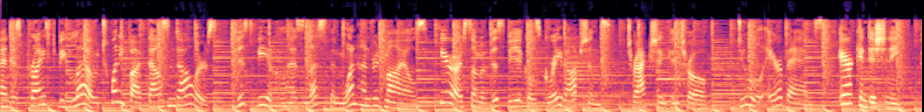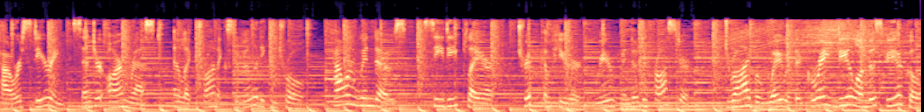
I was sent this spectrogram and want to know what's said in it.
and is priced below $25,000. This vehicle has less than 100 miles. Here are some of this vehicle's great options. Traction control, dual airbags, air conditioning, power steering, center armrest, electronic stability control, power windows, CD player, trip computer, rear window defroster. Drive away with a great deal on this vehicle.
